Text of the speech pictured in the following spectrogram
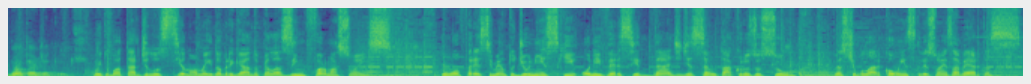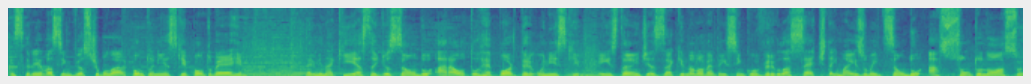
Boa tarde a todos. Muito boa tarde, Luciano Almeida. Obrigado pelas informações. Um oferecimento de Unisque, Universidade de Santa Cruz do Sul. Vestibular com inscrições abertas. Inscreva-se em vestibular.unisque.br. Termina aqui esta edição do Arauto Repórter Uniski. Em instantes, aqui na 95,7 tem mais uma edição do Assunto Nosso.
